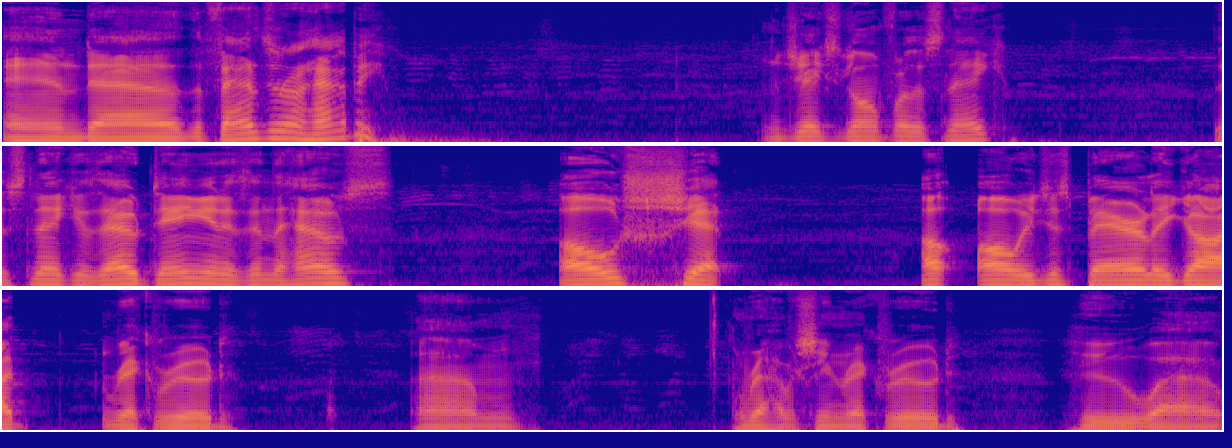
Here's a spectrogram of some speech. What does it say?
And uh, the fans are unhappy. And Jake's going for the snake. The snake is out. Damien is in the house. Oh, shit. Oh, oh, he just barely got Rick Rude. Um, ravishing Rick Rude, who uh,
